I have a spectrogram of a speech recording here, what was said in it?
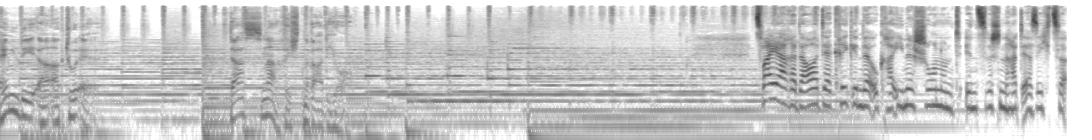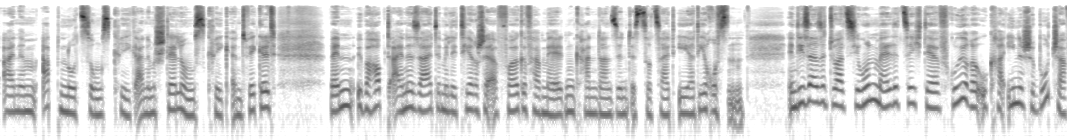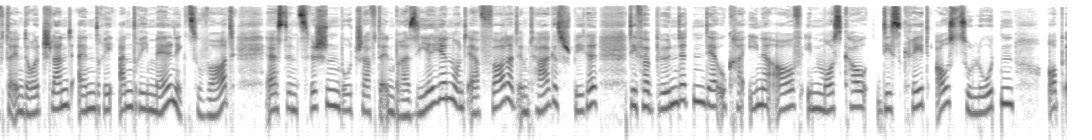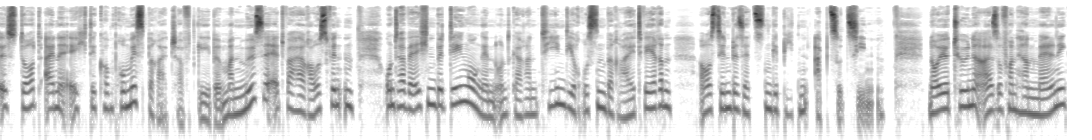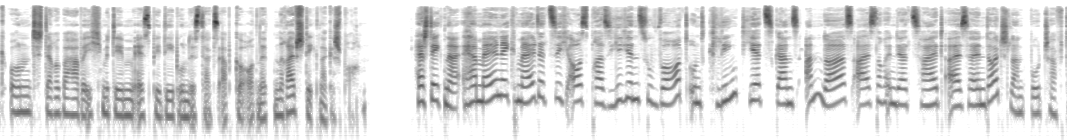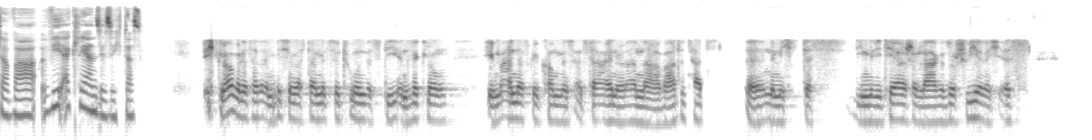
MDR aktuell. Das Nachrichtenradio. Zwei Jahre dauert der Krieg in der Ukraine schon und inzwischen hat er sich zu einem Abnutzungskrieg, einem Stellungskrieg entwickelt. Wenn überhaupt eine Seite militärische Erfolge vermelden kann, dann sind es zurzeit eher die Russen. In dieser Situation meldet sich der frühere ukrainische Botschafter in Deutschland, Andriy Andri Melnik, zu Wort. Er ist inzwischen Botschafter in Brasilien und er fordert im Tagesspiegel die Verbündeten der Ukraine auf, in Moskau diskret auszuloten, ob es dort eine echte Kompromissbereitschaft gebe. Man müsse etwa herausfinden, unter welchen Bedingungen und Garantien die Russen bereit wären, aus den besetzten Gebieten abzuziehen. Neue Töne also von Herrn Melnik und darüber habe ich mit dem SPD-Bundestagsabgeordneten Ralf Stegner gesprochen. Herr Stegner, Herr Melnik meldet sich aus Brasilien zu Wort und klingt jetzt ganz anders als noch in der Zeit, als er in Deutschland Botschafter war. Wie erklären Sie sich das? Ich glaube, das hat ein bisschen was damit zu tun, dass die Entwicklung eben anders gekommen ist, als der eine oder andere erwartet hat, äh, nämlich dass die militärische Lage so schwierig ist,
